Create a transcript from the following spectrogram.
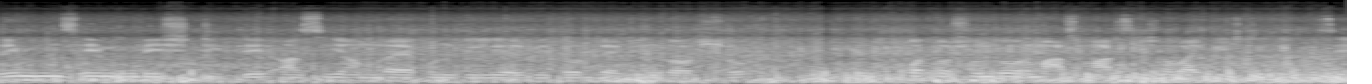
রিমঝিম বৃষ্টিতে আসি আমরা এখন বিলের ভিতর, দেখেন দর্শক, কত সুন্দর মাছ মারছি সবাই বৃষ্টিতে ভিজে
